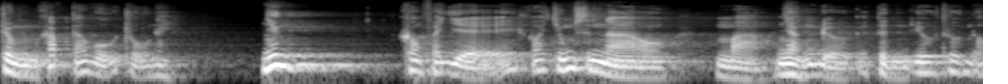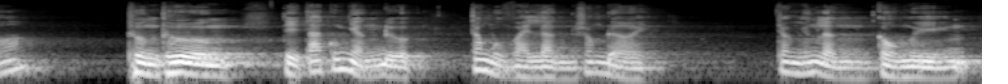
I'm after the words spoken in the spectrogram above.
trùm khắp cả vũ trụ này. Nhưng không phải dễ có chúng sinh nào mà nhận được cái tình yêu thương đó. Thường thường thì ta cũng nhận được trong một vài lần trong đời. Trong những lần cầu nguyện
